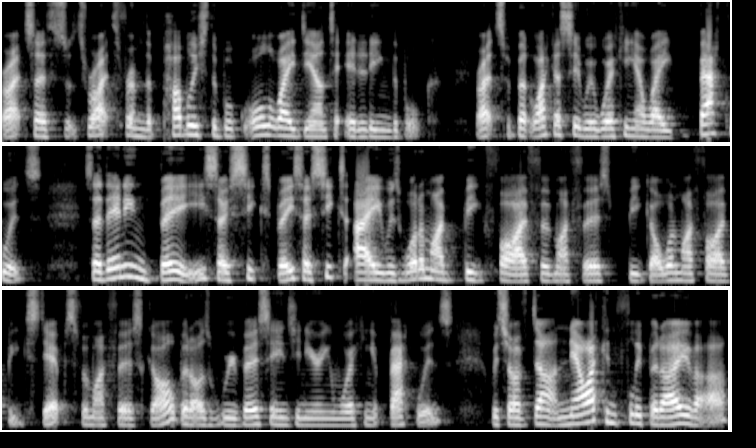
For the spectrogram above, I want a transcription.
right? So it's right from the publish the book all the way down to editing the book, right? So, but like I said, we're working our way backwards. So then in B, so 6B, so 6A was what are my big five for my first big goal? What are my five big steps for my first goal? But I was reverse engineering and working it backwards, which I've done. Now I can flip it over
